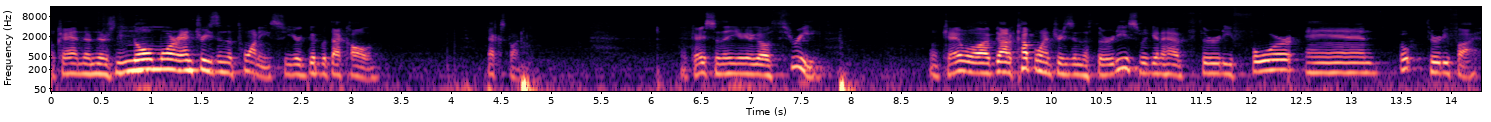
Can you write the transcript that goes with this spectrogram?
Okay, and then there's no more entries in the 20s, so you're good with that column. Next one. Okay, so then you're going to go 3. Okay, well, I've got a couple entries in the 30s. So we're going to have 34 and, oh, 35.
